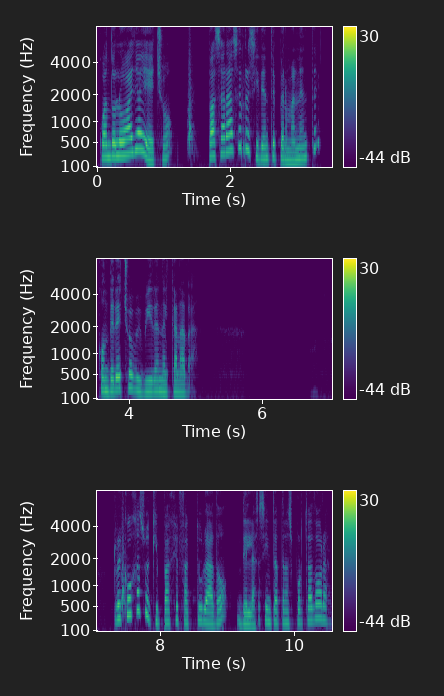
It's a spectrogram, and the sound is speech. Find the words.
Cuando lo haya hecho, pasará a ser residente permanente con derecho a vivir en el Canadá. Recoja su equipaje facturado de la cinta transportadora.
